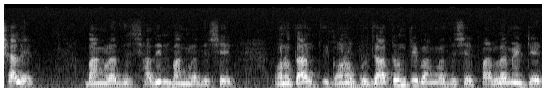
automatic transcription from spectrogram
সালের বাংলাদেশ স্বাধীন বাংলাদেশের গণতান্ত্রিক গণপ্রজাতন্ত্রী বাংলাদেশের পার্লামেন্টের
